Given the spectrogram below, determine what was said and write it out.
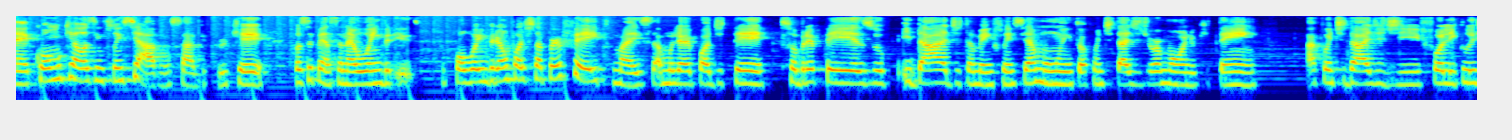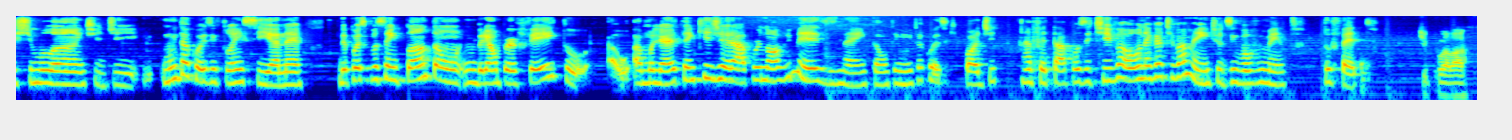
é, como que elas influenciavam, sabe? Porque você pensa, né? O, embri o embrião pode estar perfeito, mas a mulher pode ter sobrepeso, idade também influencia muito, a quantidade de hormônio que tem, a quantidade de folículo estimulante, de muita coisa influencia, né? Depois que você implanta um embrião perfeito, a, mulher tem que gerar por nove meses, né? Então tem muita coisa que pode afetar positiva ou negativamente o desenvolvimento do feto. Tipo, ela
